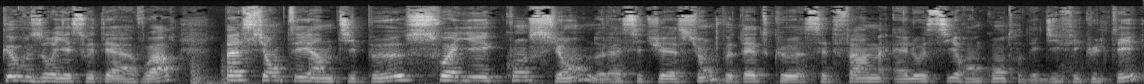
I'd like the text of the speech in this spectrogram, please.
que vous auriez souhaité avoir. Patientez un petit peu, soyez conscient de la situation. Peut-être que cette femme, elle aussi, rencontre des difficultés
